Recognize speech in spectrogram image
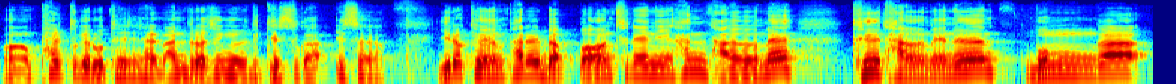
어, 팔뚝의 로테이션이 잘 만들어지는 걸 느낄 수가 있어요. 이렇게 왼팔을 몇 번 트레이닝 한 다음에 그 다음에는 몸과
